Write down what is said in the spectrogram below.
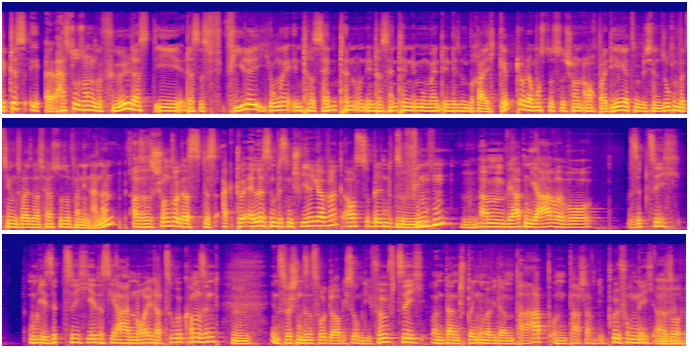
Gibt es, äh, hast du so ein Gefühl, dass die, dass es viele junge Interessenten und Interessentinnen im Moment in diesem Bereich gibt oder musstest du schon auch bei dir jetzt ein bisschen suchen, beziehungsweise was hörst du so von den anderen? Also es ist schon so, dass das aktuell es ein bisschen schwieriger wird, Auszubildende Mhm. zu finden. Ähm, wir hatten Jahre, wo 70, um die 70 jedes Jahr neu dazugekommen sind. Mhm. Inzwischen sind es wohl, glaube ich, so um die 50 und dann springen immer wieder ein paar ab und ein paar schaffen die Prüfung nicht. Mhm. Also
